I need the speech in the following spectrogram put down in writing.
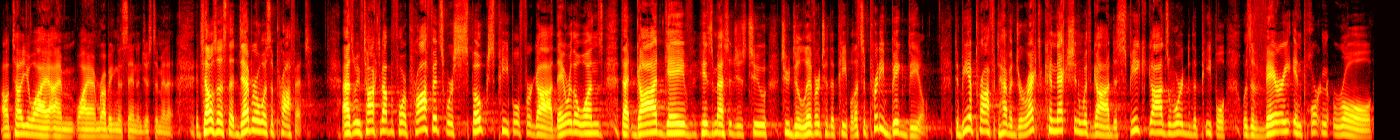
I'll tell you why I'm, why I'm rubbing this in in just a minute. It tells us that Deborah was a prophet. As we've talked about before, prophets were spokespeople for God. They were the ones that God gave his messages to to deliver to the people. That's a pretty big deal. To be a prophet, to have a direct connection with God, to speak God's word to the people, was a very important role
